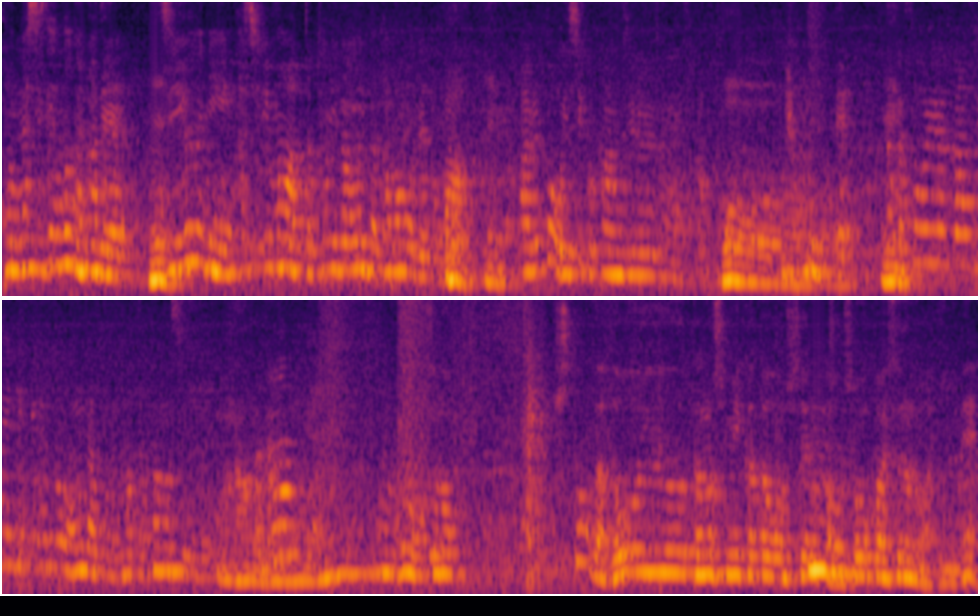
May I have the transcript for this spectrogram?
こんな自然の中で自由に走り回った鳥が産んだ卵でとかあると美味しく感じるじゃないですか。料理って。なんかそういう感じにできると音楽もまた楽しいかなって、うん、でもその人がどういう楽しみ方をしてるかを紹介するのはいいね、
